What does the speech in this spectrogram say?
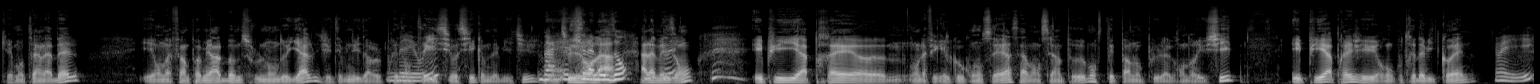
qui a monté un label. Et on a fait un premier album sous le nom de Yal. J'étais venu dans le présenter oui. ici aussi, comme d'habitude. Bah, toujours la là, maison. à la Oui. maison. Et puis après, euh, on a fait quelques concerts, ça avançait un peu. Bon, c'était pas non plus la grande réussite. Et puis après, j'ai rencontré David Cohen, Oui.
